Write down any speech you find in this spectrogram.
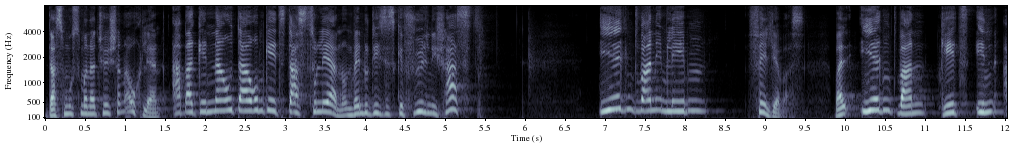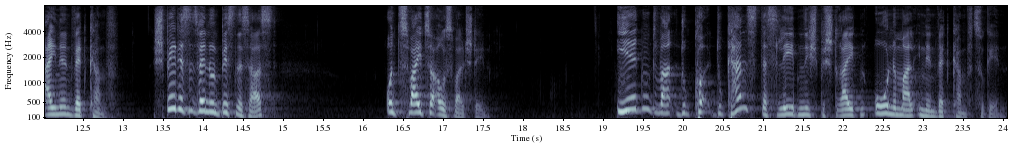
Das muss man natürlich dann auch lernen. Aber genau darum geht es, das zu lernen. Und wenn du dieses Gefühl nicht hast, irgendwann im Leben fehlt dir was. Weil irgendwann geht es in einen Wettkampf. Spätestens wenn du ein Business hast und zwei zur Auswahl stehen. Irgendwann, du, du kannst das Leben nicht bestreiten, ohne mal in den Wettkampf zu gehen.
